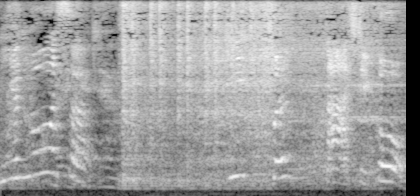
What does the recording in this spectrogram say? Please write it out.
Minha nossa! Que fantástico!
